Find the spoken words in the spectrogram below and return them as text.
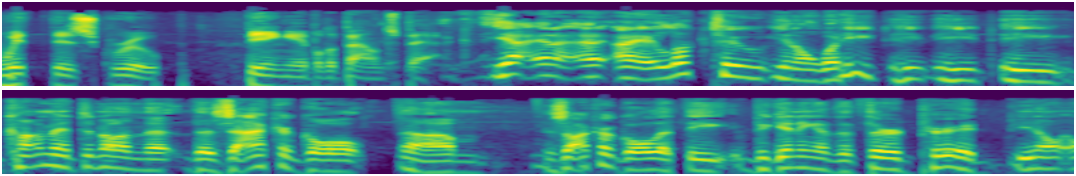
with this group being able to bounce back. Yeah, and I, I look to you know what he he he, he commented on the the Zacha goal. Um, Zacha goal at the beginning of the third period, you know,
